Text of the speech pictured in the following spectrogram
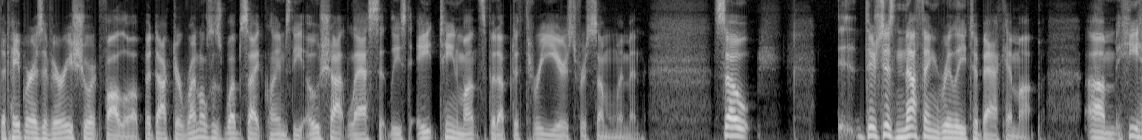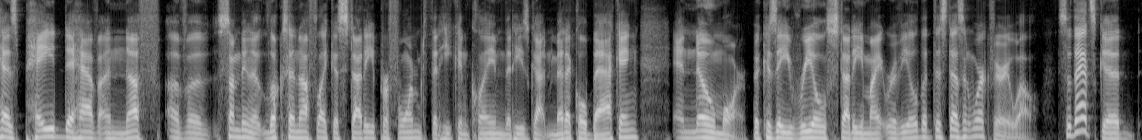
The paper has a very short follow up, but Dr. Runels' website claims the O shot lasts at least 18 months, but up to three years for some women. So there's just nothing really to back him up. Um, he has paid to have enough of a something that looks enough like a study performed that he can claim that he's got medical backing, and no more, because a real study might reveal that this doesn't work very well. So that's good.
